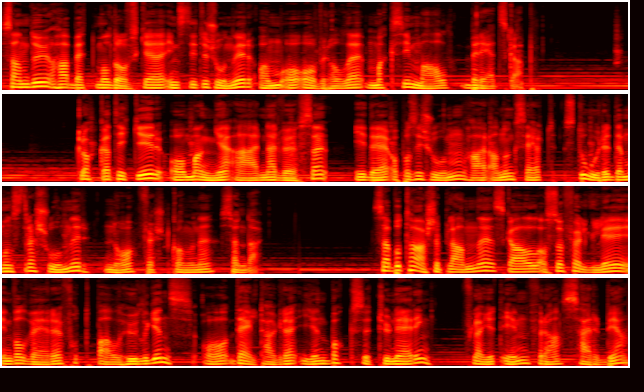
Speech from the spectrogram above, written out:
Sandu har bedt moldovske institusjoner om å overholde maksimal beredskap. Klokka tikker, og mange er nervøse idet opposisjonen har annonsert store demonstrasjoner nå førstkommende søndag. Sabotasjeplanene skal også følgelig involvere fotballhooligans og deltakere i en bokseturnering fløyet inn fra Serbia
